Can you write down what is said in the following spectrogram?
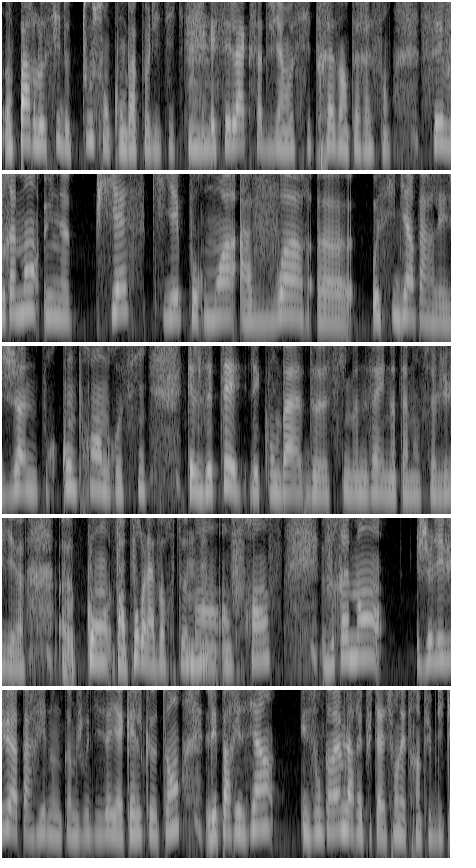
On parle aussi de tout son combat politique. Mhm. Et c'est là que ça devient aussi très intéressant. C'est vraiment une pièce qui est pour moi à voir euh, aussi bien par les jeunes pour comprendre aussi quels étaient les combats de Simone Veil, notamment celui euh, euh, enfin, pour l'avortement en France. Vraiment, je l'ai vu à Paris, donc comme je vous disais il y a quelques temps, les Parisiens ils ont quand même la réputation d'être un public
